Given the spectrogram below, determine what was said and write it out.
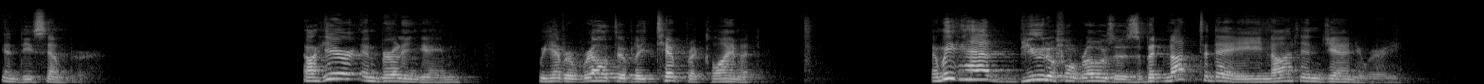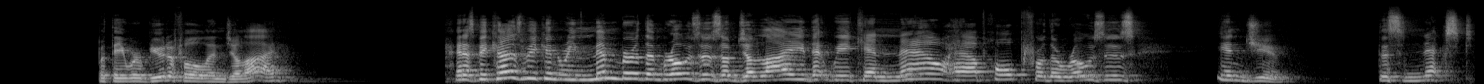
in December. Now, here in Burlingame, we have a relatively temperate climate. And we've had beautiful roses, but not today, not in January. But they were beautiful in July. And it's because we can remember the roses of July that we can now have hope for the roses in June, this next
